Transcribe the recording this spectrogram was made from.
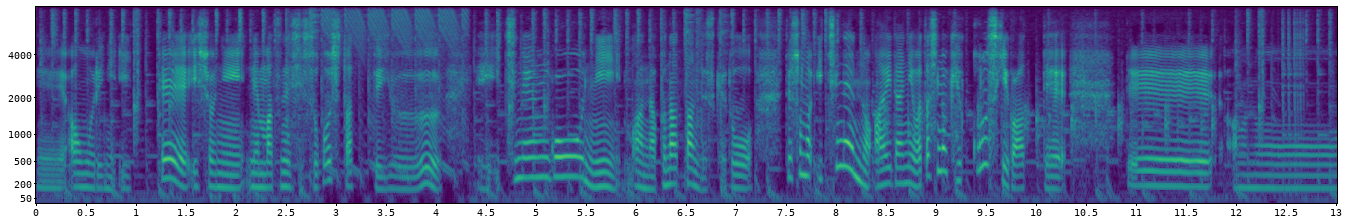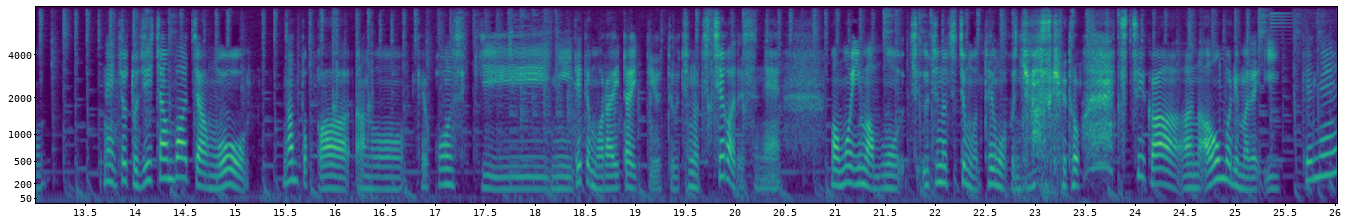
えー、青森に行って一緒に年末年始過ごしたっていう、えー、1年後に、まあ、亡くなったんですけど、で、その1年の間に私の結婚式があって、で、あのー、ね、ちょっとじいちゃんばあちゃんをなんとか、あの、結婚式に出てもらいたいって言って、うちの父がですね、まあもう今もう、うちの父も天国にいますけど、父が、あの、青森まで行ってね、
